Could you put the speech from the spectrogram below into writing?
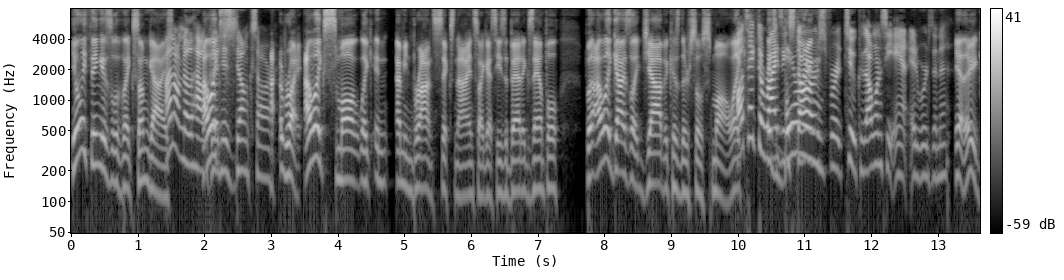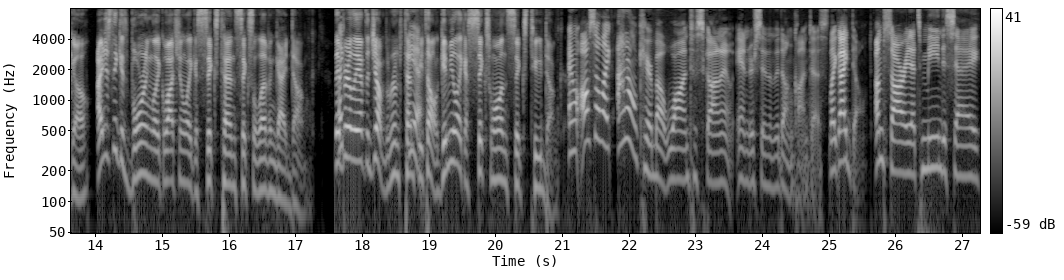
The only thing is with like some guys. I don't know how I good like his dunks are. I- right. I like small. Like, in I mean, Bron's six nine, so I guess he's a bad example. But I like guys like Ja because they're so small. Like, I'll take the Rising Stars for it too because I want to see Ant Edwards in it. Yeah, there you go. I just think it's boring, like watching like a 6'10", 6'11 guy dunk. They Like- barely have to jump. The rim's ten Yeah. feet tall. Give me like a 6'1", 6'2 dunker. And also, like, I don't care about Juan Toscano Anderson in the dunk contest. Like, I don't. I'm sorry, that's mean to say.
